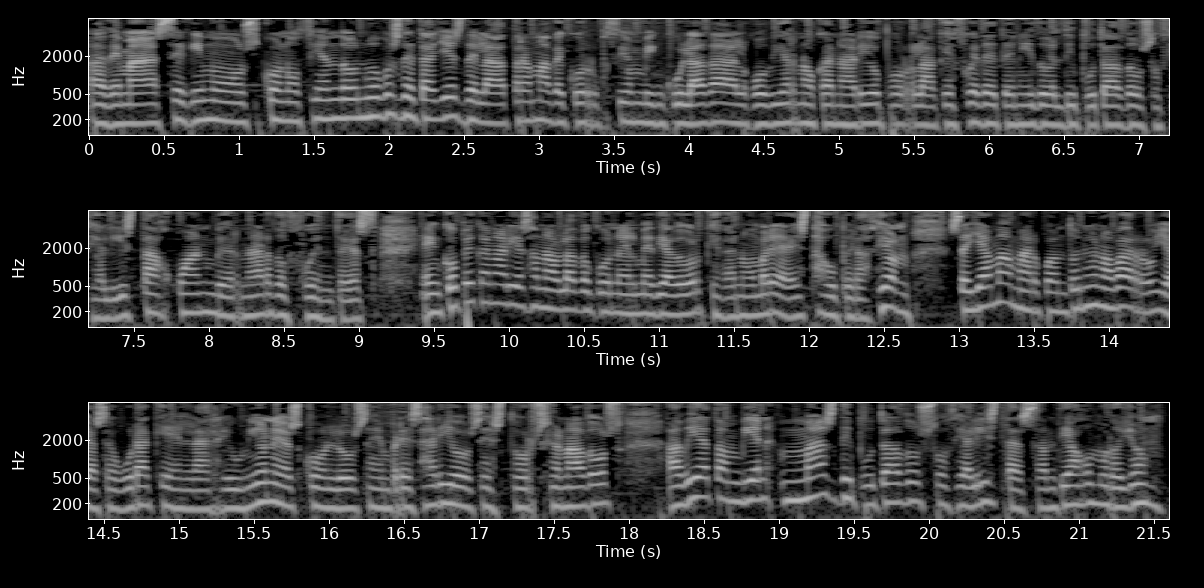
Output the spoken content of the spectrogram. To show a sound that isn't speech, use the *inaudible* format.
Además, seguimos conociendo nuevos detalles de la trama de corrupción vinculada al gobierno canario por la que fue detenido el diputado socialista Juan Bernardo Fuentes. En COPE Canarias han hablado con el mediador que da nombre a esta operación. Se llama Marco Antonio Navarro y asegura que en las reuniones con los empresarios extorsionados había también más diputados socialistas. Santiago Morollón.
